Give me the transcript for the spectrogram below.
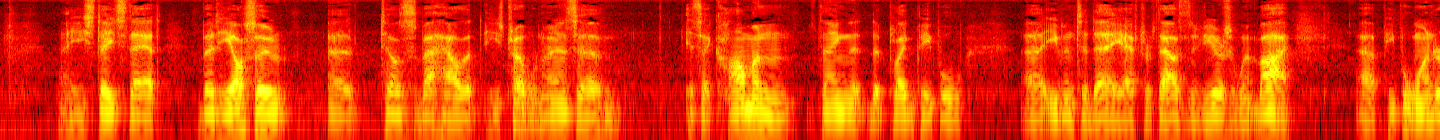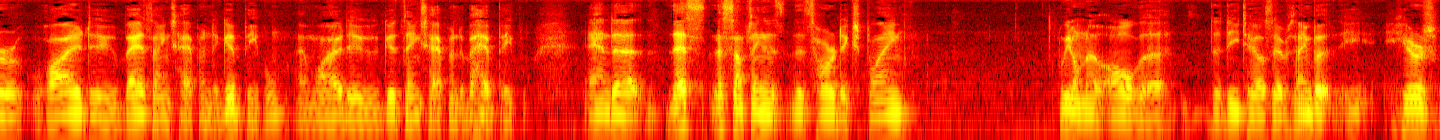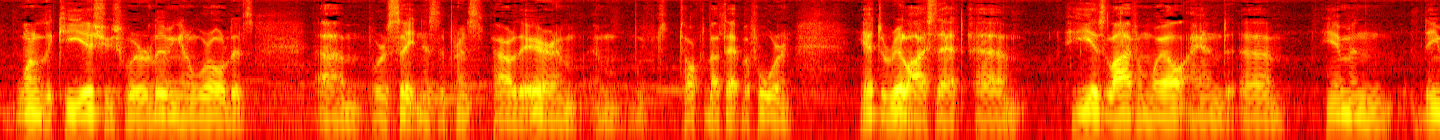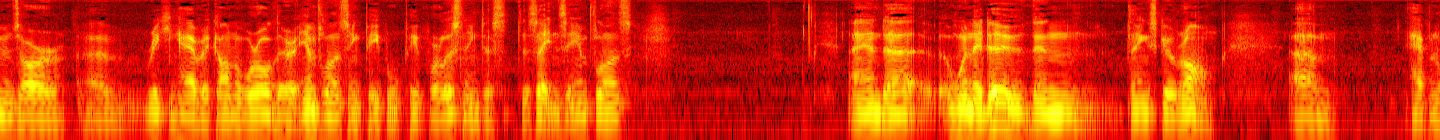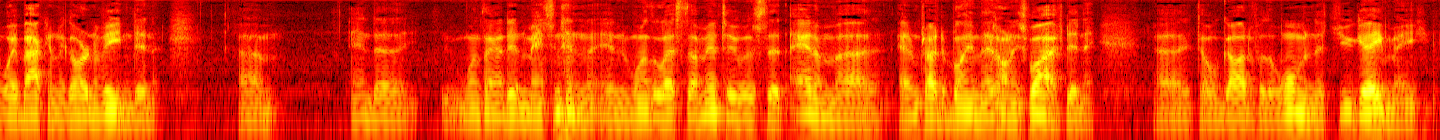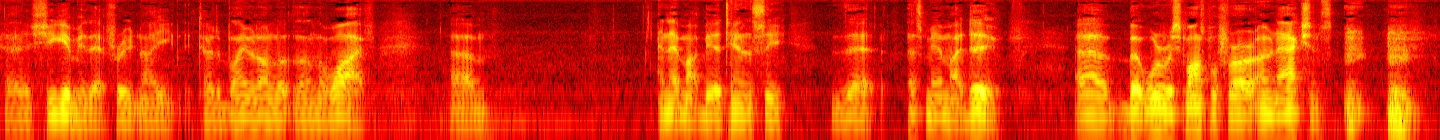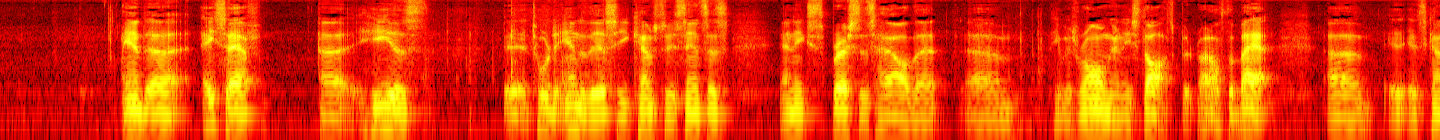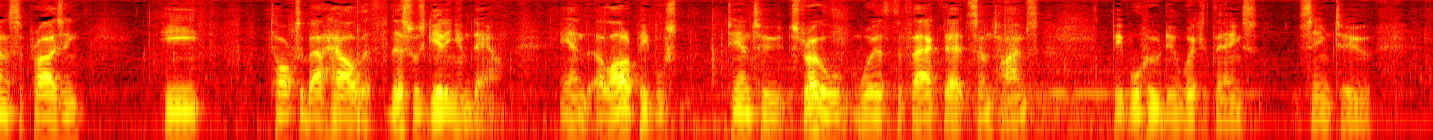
Uh, he states that, but he also uh, tells us about how that he's troubled. And it's a it's a common thing that that plagued people uh, even today, after thousands of years have went by. Uh, people wonder why do bad things happen to good people, and why do good things happen to bad people, and uh, that's that's something that's, that's hard to explain. We don't know all the the details of everything, but he, here's one of the key issues. We're living in a world that's um, where Satan is the prince of the power of the air, and, and, we've talked about that before. And you have to realize that um, he is alive and well, and um, him and demons are uh, wreaking havoc on the world. They're influencing people. People are listening to, to Satan's influence. And uh, when they do, then things go wrong. Um, happened way back in the Garden of Eden, didn't it? Um, and uh, one thing I didn't mention in in one of the lessons I meant to was that Adam uh, Adam tried to blame that on his wife, didn't he? Uh, told God, "For the woman that you gave me, uh, she gave me that fruit and I eat." He tried to blame it on the on the wife, um, and that might be a tendency that us men might do. Uh, but we're responsible for our own actions. And uh, Asaph, uh, he is uh, toward the end of this, he comes to his senses and he expresses how that um, he was wrong in his thoughts. But right off the bat, uh, it, it's kind of surprising. He talks about how that this was getting him down, and a lot of people tend to struggle with the fact that sometimes people who do wicked things seem to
